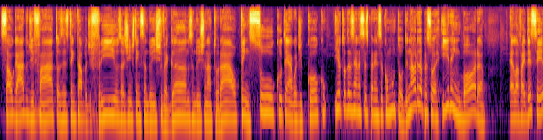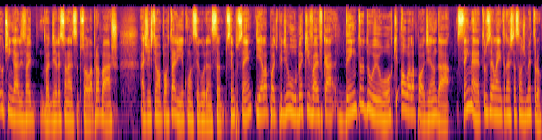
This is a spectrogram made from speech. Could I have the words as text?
salgado de fato, às vezes tem tábua de frios, a gente tem sanduíche vegano, sanduíche natural, tem suco, tem água de coco, e eu tô desenhando essa experiência como um todo. E na hora da pessoa ir embora, ela vai descer, o Tim Gales vai, vai direcionar essa pessoa lá para baixo. A gente tem uma portaria com a segurança 100% e ela pode pedir um Uber que vai ficar dentro do WeWork ou ela pode andar 100 metros e ela entra na estação de metrô.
